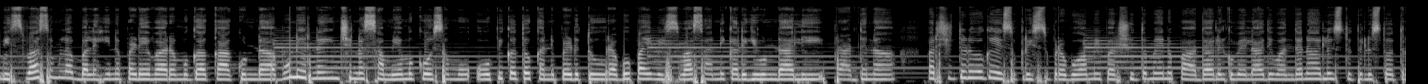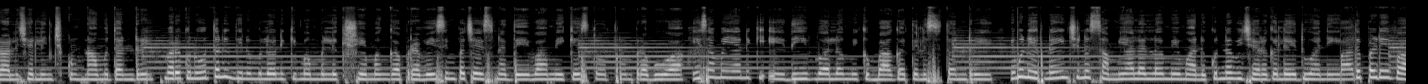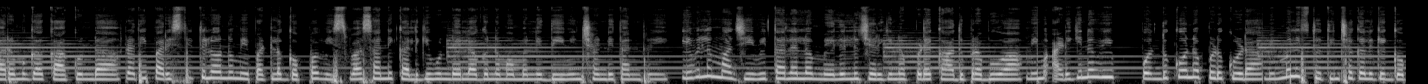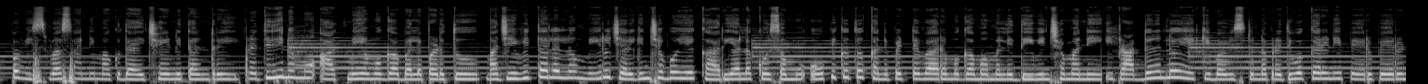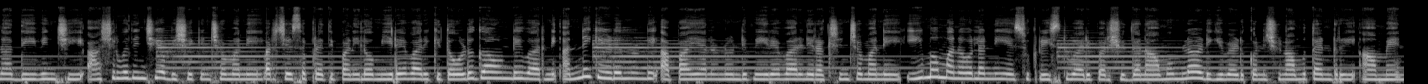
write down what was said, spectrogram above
విశ్వాసంలో బలహీనపడే వారముగా కాకుండా ప్రభు నిర్ణయించిన సమయము కోసము ఓపికతో కనిపెడుతూ ప్రభుపై విశ్వాసాన్ని కలిగి ఉండాలి. ప్రార్థన. పరిశుద్ధుడుగా యేసుక్రీస్తు ప్రభు మీ పరిశుద్ధమైన పాదాలకు వేలాది వందనాలు స్థుతులు స్తోత్రాలు చెల్లించుకుంటున్నాము తండ్రి. మరొక నూతన దినములోనికి మమ్మల్ని క్షేమంగా ప్రవేశింపచేసిన దేవా మీకే స్తోత్రం ప్రభువా. ఈ సమయానికి ఏది ఇవ్వాలో మీకు బాగా తెలుసు తండ్రి. మేము నిర్ణయించిన సమయాలలో మేము అనుకున్నవి జరగలేదు అని బాధపడే వారముగా కాకుండా ప్రతి పరి పరిస్థితిలోనూ మీ పట్ల గొప్ప విశ్వాసాన్ని కలిగి ఉండేలాగున్న మమ్మల్ని దీవించండి తండ్రి. కేవలం మా జీవితాలలో మేలులు జరిగినప్పుడే కాదు ప్రభువా మేము అడిగినవి పొందుకోనప్పుడు కూడా మిమ్మల్ని స్థుతించగలిగే గొప్ప విశ్వాసాన్ని మాకు దయచేయండి తండ్రి. ప్రతిదినము ఆత్మీయముగా బలపడుతూ మా జీవితాలలో మీరు జరిగించబోయే కార్యాల కోసము ఓపికతో కనిపెట్టేవారముగా మమ్మల్ని దీవించమని ఈ ప్రార్థనలో ఏకీభవిస్తున్న ప్రతి ఒక్కరిని పేరు పేరున దీవించి ఆశీర్వదించి అభిషేకించమని వారు చేసే ప్రతి పనిలో మీరే వారికి తోడుగా ఉండి వారిని అన్ని కీడల నుండి అపాయాల నుండి మీరే వారిని రక్షించమని ఈ మా మనవులన్నీ యేసుక్రీస్తు వారి పరిశుద్ధ నామంలో అడిగి వేడుకొనిచున్నాము తండ్రి ఆమెన్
